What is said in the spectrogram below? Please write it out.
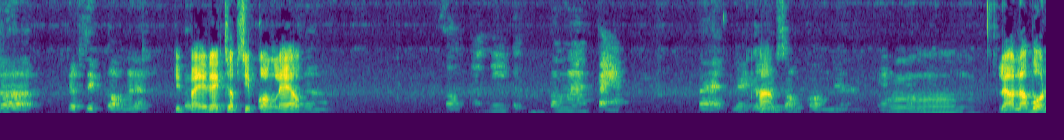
ก็เกือบสิบกล่องนะกินไปได้เกือบสิบกล่องแล้ว เออสองอันนี้ก็ประมาณแปดแปดเนี่ยก็ครับอยู่สองกล่องเนี่ยอืม แล้วแล้วหมด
